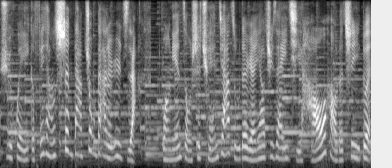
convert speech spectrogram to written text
聚会，一个非常盛大重大的日子啊！往年总是全家族的人要聚在一起，好好的吃一顿，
